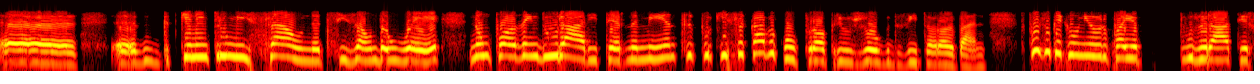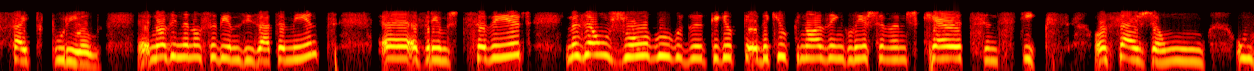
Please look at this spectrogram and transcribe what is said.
uh, uh, de pequena intromissão na decisão da UE não podem durar eternamente porque isso acaba com o próprio jogo de Vítor Orbán. Depois, o que é que a União Europeia poderá ter feito por ele. Eh, nós ainda não sabemos exatamente, uh, haveremos de saber, mas é um jogo de, de, daquilo que nós em inglês chamamos carrots and sticks, ou seja, um, um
